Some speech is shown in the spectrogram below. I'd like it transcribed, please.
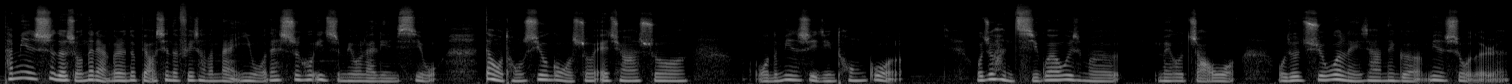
他面试的时候，那两个人都表现得非常的满意我，但事后一直没有来联系我。但我同事又跟我说，HR 说我的面试已经通过了，我就很奇怪为什么没有找我，我就去问了一下那个面试我的人，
